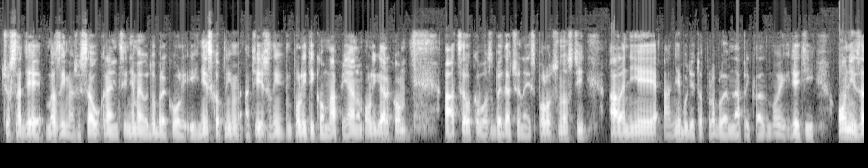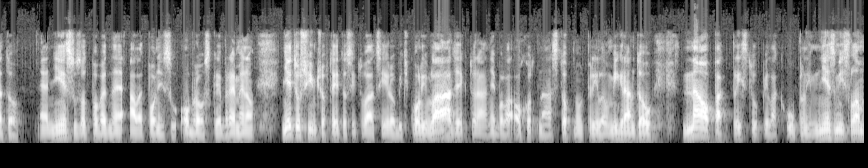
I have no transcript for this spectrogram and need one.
čo sa deje. Mrzí ma, že sa Ukrajinci nemajú dobre kvôli ich neschopným a tiež zlým politikom, mafiánom, oligarkom a celkovo zbedačenej spoločnosti, ale nie je a nebude to problém napríklad mojich detí. Oni za to nie sú zodpovedné, ale ponesú obrovské bremeno. Netuším, čo v tejto situácii robiť kvôli vláde, ktorá nebola ochotná stopnúť prílev migrantov, naopak pristúpila k úplným nezmyslom.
